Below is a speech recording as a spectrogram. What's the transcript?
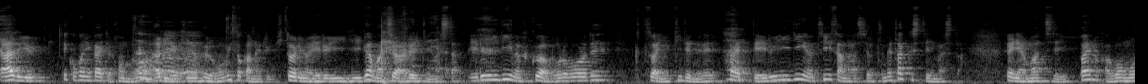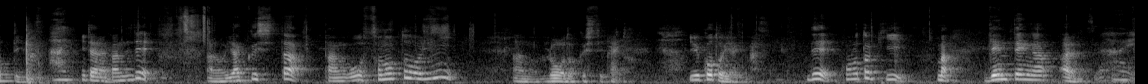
ある雪でここに書いてある本文は、ある雪の降る大晦日の夜一人の LED が街を歩いていました。LED の服はボロボロで靴は雪で濡れかえって LED の小さな足を冷たくしていました。手にはマッチでいっぱいのカゴを持っています。はい。みたいな感じであの訳した単語をその通りにあの朗読していくはい。ということをやります。でこの時、まあ、減点があるんですね、はい。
